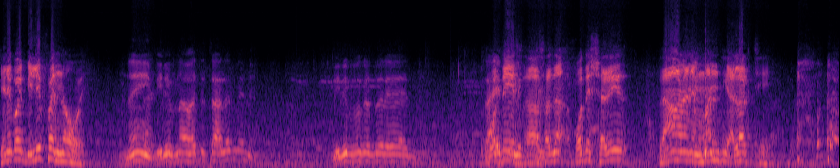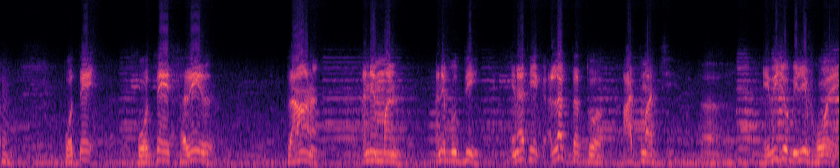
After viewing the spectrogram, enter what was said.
જેને કોઈ બિલીફ જ ન હોય. નહીં બિલીફ ના હોય તો ચાલે જ નહીં ને. બિલીફ વગર તો રહેવાય જ નહીં. Right પોતે શરીર પ્રાણ અને મનથી અલગ છે. પોતે પોતે શરીર પ્રાણ અને મન અને બુદ્ધિ એનાથી એક અલગ તત્વ આત્મા જ છે. એવી જો બિલીફ હોય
